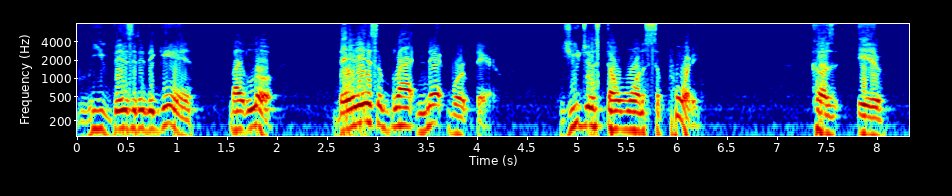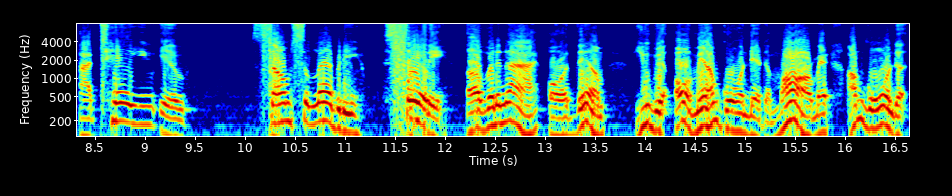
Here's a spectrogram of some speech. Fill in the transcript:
revisited again. Like, look, there is a black network there. You just don't want to support it. Because if I tell you, if some celebrity said it, other than I or them, you be, oh man, I'm going there tomorrow, man. I'm going to,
